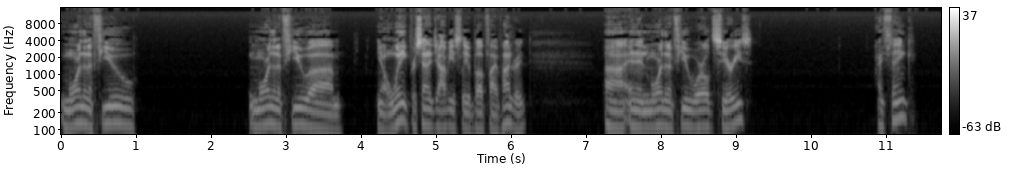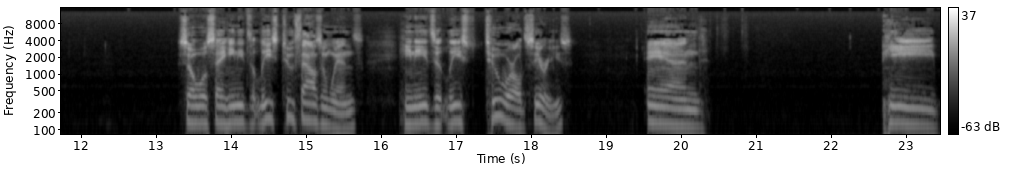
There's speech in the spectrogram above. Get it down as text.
more than a few more than a few um, you know winning percentage obviously above 500 uh, and then more than a few world series i think. So we'll say he needs at least 2000 wins. He needs at least two world series. And he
